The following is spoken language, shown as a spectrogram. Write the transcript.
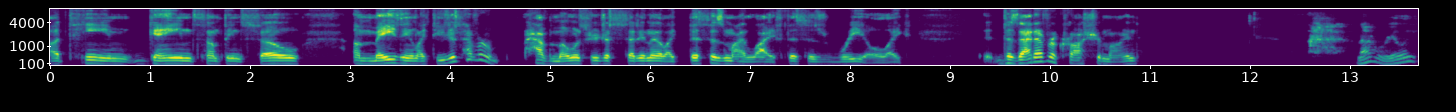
a team gain something so amazing? Like do you just ever have moments where you're just sitting there like this is my life. This is real. Like does that ever cross your mind not really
